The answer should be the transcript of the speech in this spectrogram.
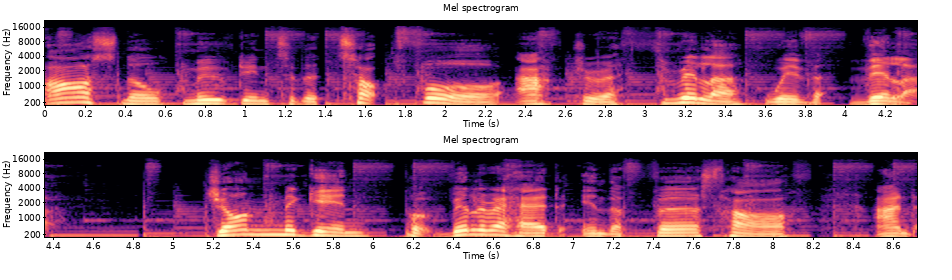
Arsenal moved into the top four after a thriller with Villa. John McGinn put Villa ahead in the first half, and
